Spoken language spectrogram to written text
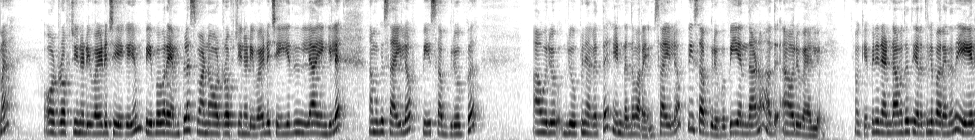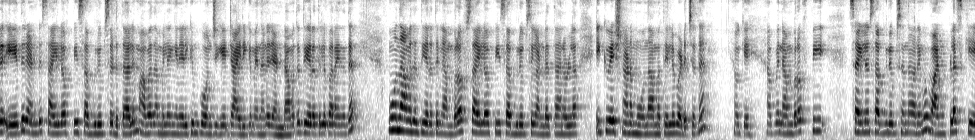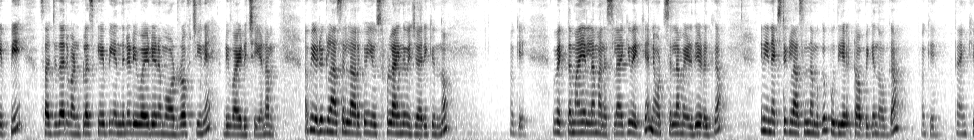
order of ജീനെ divide ചെയ്യുകയും P power M plus one order of ജീനെ divide ചെയ്യുന്നില്ല എങ്കിൽ നമുക്ക് Sylow of P sub group ആ ഒരു ഗ്രൂപ്പിനകത്ത് ഉണ്ടെന്ന് പറയും. Sylow of P sub group P എന്താണോ അത് ആ ഒരു വാല്യൂ ഓക്കെ പിന്നെ രണ്ടാമത്തെ തിയറത്തിൽ പറയുന്നത് ഏത് ഏത് രണ്ട് Sylow of P sub groups എടുത്താലും അവ തമ്മിൽ എങ്ങനെയായിരിക്കും കോൺജുഗേറ്റ് ആയിരിക്കും എന്നാണ് രണ്ടാമത്തെ തിയറത്തിൽ പറയുന്നത്. മൂന്നാമത്തെ തിയറത്തിൽ number of Sylow of P sub groups കണ്ടെത്താനുള്ള ഇക്വേഷനാണ് മൂന്നാമത്തേൽ പഠിച്ചത്. ഓക്കെ അപ്പോൾ number of P Sylow sub groups എന്ന് പറയുമ്പോൾ one plus K P such that one plus K P എന്തിനെ ഡിവൈഡ് ചെയ്യണം? ഓർഡർ ഓഫ് ജീനെ ഡിവൈഡ് ചെയ്യണം. അപ്പോൾ ഈ ഒരു ക്ലാസ് എല്ലാവർക്കും യൂസ്ഫുൾ ആയെന്ന് വിചാരിക്കുന്നു. ഓക്കെ വ്യക്തമായി എല്ലാം മനസ്സിലാക്കി വയ്ക്കുക നോട്ട്സ് എല്ലാം എഴുതിയെടുക്കുക. ഇനി നെക്സ്റ്റ് ക്ലാസ്സിൽ നമുക്ക് പുതിയ ടോപ്പിക്ക് നോക്കാം. Okay thank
